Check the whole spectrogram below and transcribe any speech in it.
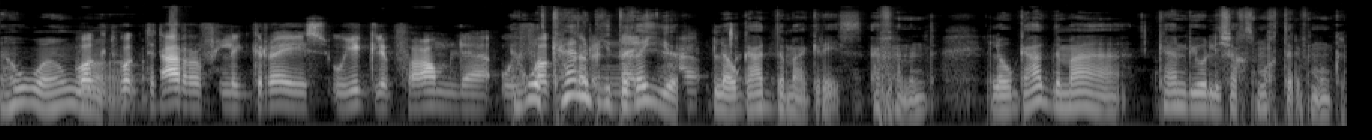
هو هو وقت وقت يتعرف لجريس ويقلب في عملة ويفكر هو كان بيتغير لو قعد مع جريس أفهم أنت؟ لو قعد معاه كان بيولي شخص مختلف ممكن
